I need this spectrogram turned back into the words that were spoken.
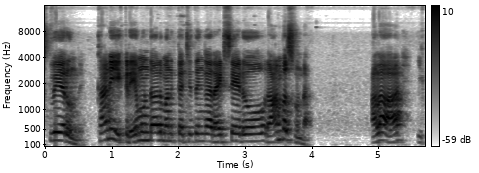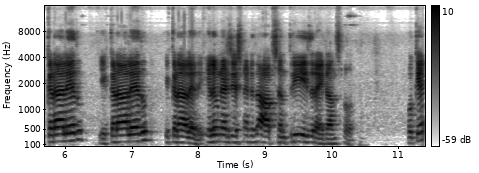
స్క్వేర్ ఉంది. కానీ ఇక్కడ ఏముండాలి మనకి ఖచ్చితంగా? రైట్ సైడు రాంబస్ ఉండాలి. అలా ఇక్కడ లేదు ఇక్కడ లేదు ఇక్కడ లేదు. ఎలిమినేట్ చేసినట్టయితే option three is right answer అవుతుంది. ఓకే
